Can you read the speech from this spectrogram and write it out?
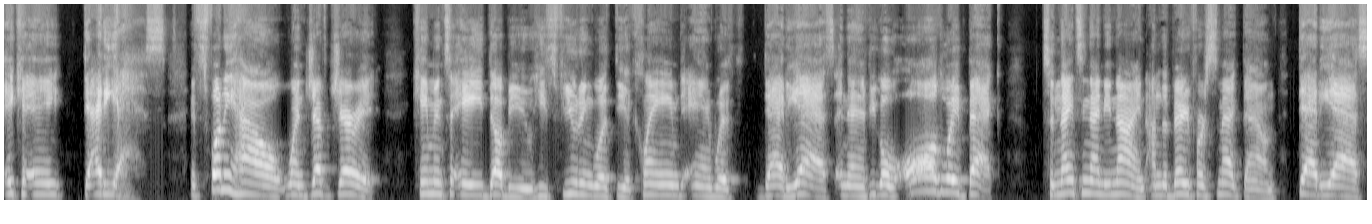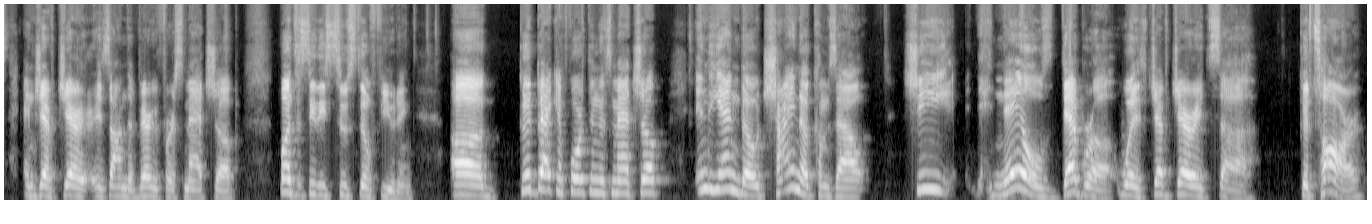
aka Daddy Ass. It's funny how when Jeff Jarrett came into AEW, he's feuding with the acclaimed and with Daddy Ass. And then if you go all the way back to 1999 on the very first SmackDown, Daddy Ass and Jeff Jarrett is on the very first matchup. Fun to see these two still feuding. Uh, good back and forth in this matchup. In the end, though, Chyna comes out. She nails Debra with Jeff Jarrett's uh, guitar,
